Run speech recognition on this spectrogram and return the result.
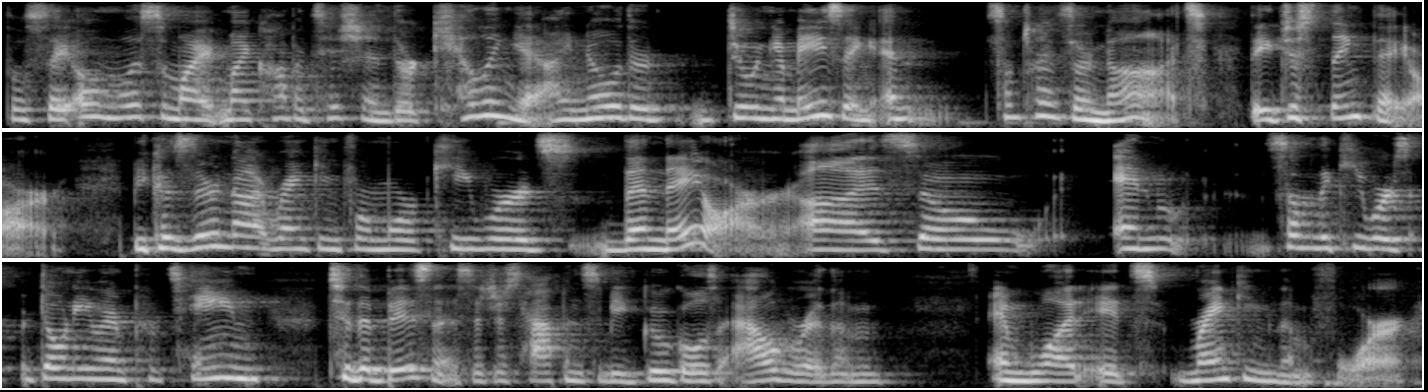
they'll say, "Oh, Melissa, my my competition, they're killing it. I know they're doing amazing." And sometimes they're not. They just think they are because they're not ranking for more keywords than they are. Uh, so, and some of the keywords don't even pertain to the business. It just happens to be Google's algorithm and what it's ranking them for.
